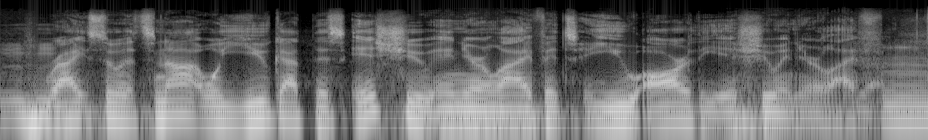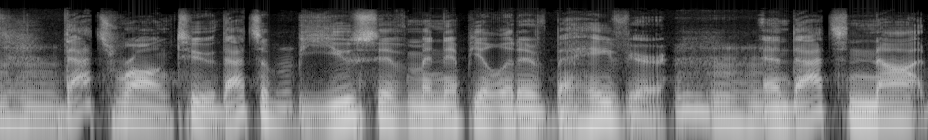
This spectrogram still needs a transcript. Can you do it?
Mm-hmm. Right? So it's not, well, you've got this issue in your life, it's you are the issue in your life. Mm-hmm. That's wrong too. That's abusive, manipulative behavior. Mm-hmm. And that's not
